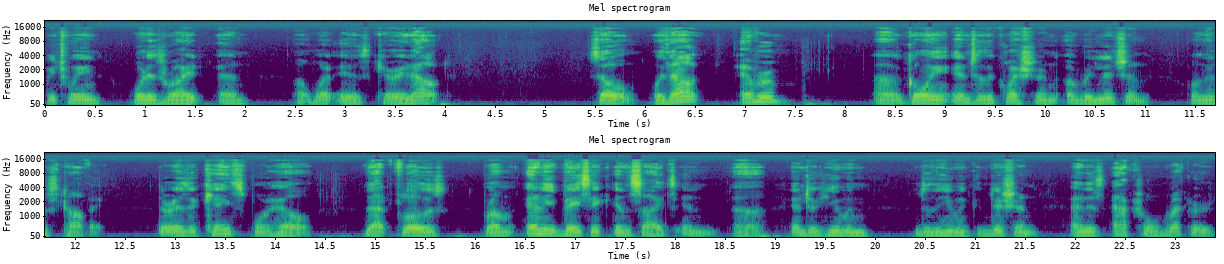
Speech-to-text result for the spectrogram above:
between what is right and uh, what is carried out. So, without ever uh, going into the question of religion on this topic, there is a case for hell that flows from any basic insights in, uh, into human into the human condition and its actual record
